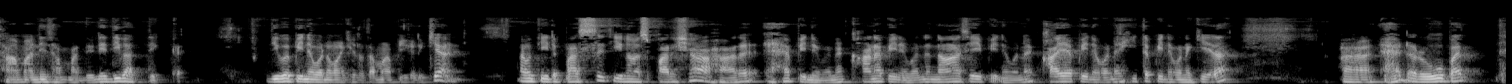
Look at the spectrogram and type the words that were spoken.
සාමාන්‍ය සම්බන්ධ වෙන්නේ දිවත් එක්ක. දිව පිනවනවා කියලා තමයි අපි ඒකට කියන්නේ. නමුත් ඊට පස්සේ තියෙනවා ස්පර්ශ ආහාර, ඇහැ පිනවන, කන පිනවන, නාසය පිනවන, කය පිනවන, හිත පිනවන කියලා ඇහැට රූපත්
